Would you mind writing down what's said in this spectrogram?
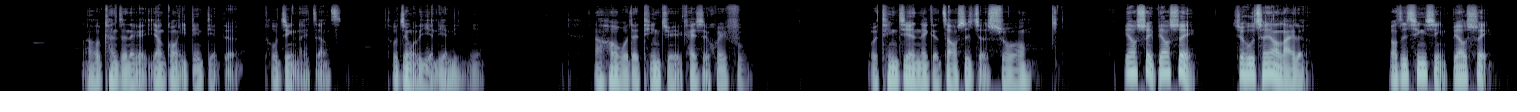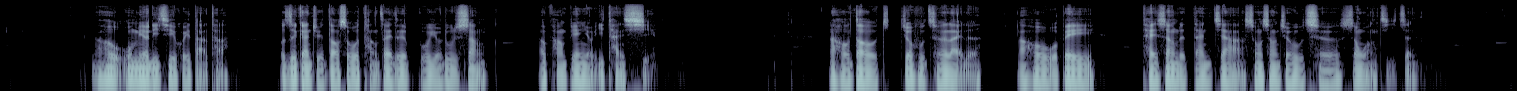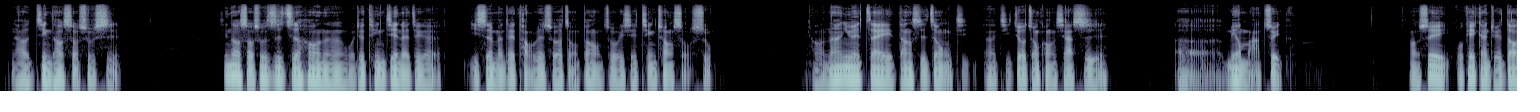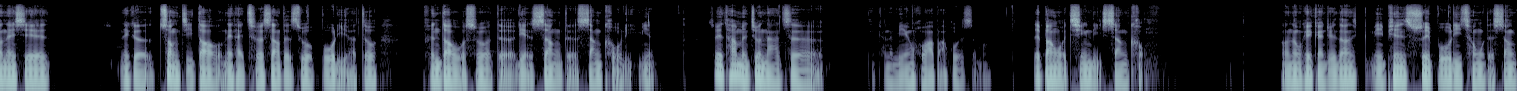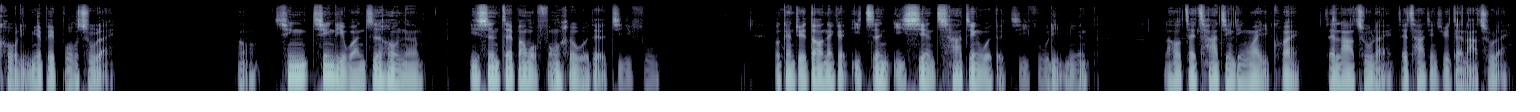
然后看着那个阳光一点点的透进来，这样子透进我的眼帘里面。然后我的听觉也开始恢复，我听见那个肇事者说：“不要睡，不要睡，救护车要来了，保持清醒，不要睡。”然后我没有力气回答他，我只感觉到说我躺在这个柏油路上，然后旁边有一滩血，然后到救护车来了，然后我被台上的担架送上救护车，送往急诊，然后进到手术室。进到手术室之后呢，我就听见了这个医生们在讨论说要怎么帮我做一些清创手术。好，那因为在当时这种急呃急救状况下是呃没有麻醉的，哦，所以我可以感觉到那些那个撞击到那台车上的所有玻璃啊，都喷到我所有的脸上的伤口里面，所以他们就拿着可能棉花吧或者什么。在帮我清理伤口，好，那我可以感觉到每片碎玻璃从我的伤口里面被剥出来。好，清清理完之后呢，医生在帮我缝合我的肌肤。我感觉到那个一针一线插进我的肌肤里面，然后再插进另外一块，再拉出来，再插进去，再拉出来。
